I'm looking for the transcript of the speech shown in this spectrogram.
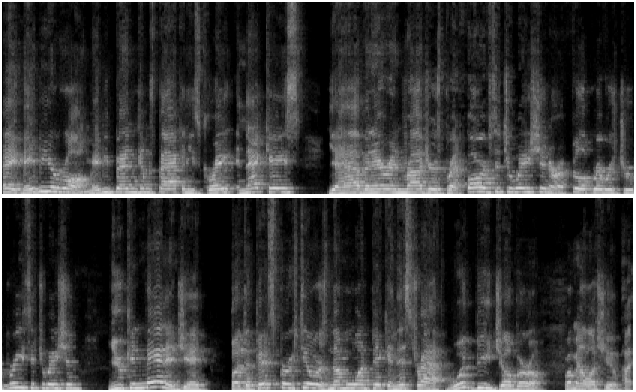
Hey, maybe you're wrong. Maybe Ben comes back and he's great. In that case, you have an Aaron Rodgers, Brett Favre situation or a Philip Rivers, Drew Brees situation. You can manage it, but the Pittsburgh Steelers' number one pick in this draft would be Joe Burrow from LSU. I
